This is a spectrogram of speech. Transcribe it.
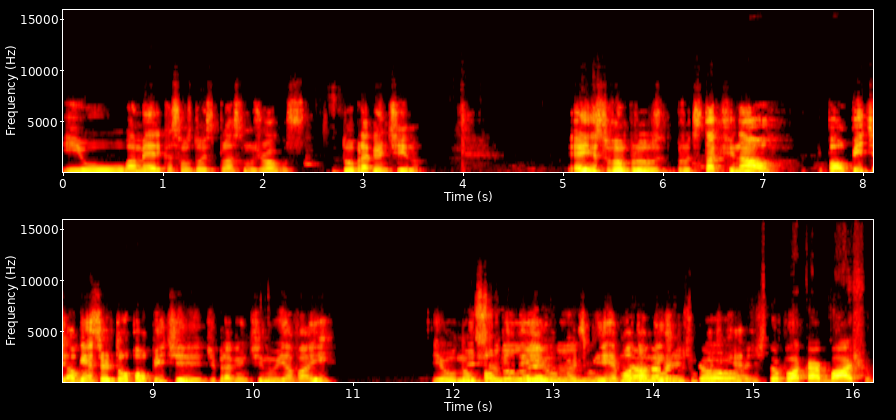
e o América são os dois próximos jogos do Bragantino. É isso, vamos para o destaque final. Palpite. Alguém acertou o palpite de Bragantino e Havaí? Eu não Ixi, palpitei, eu, lembro, eu participei remotamente. Não, não, a, gente deu, a gente deu placar baixo.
